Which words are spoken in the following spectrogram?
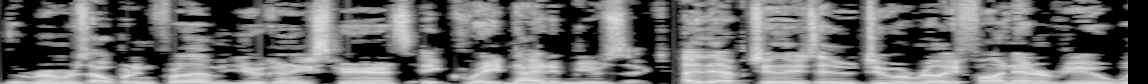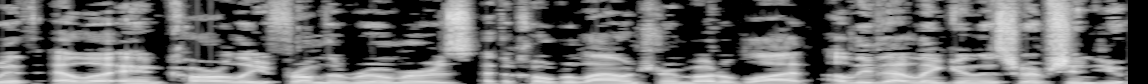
the rumors opening for them, you're going to experience a great night of music. I had the opportunity to do a really fun interview with Ella and Carly from the rumors at the Cobra Lounge during Motoblot. I'll leave that link in the description. You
